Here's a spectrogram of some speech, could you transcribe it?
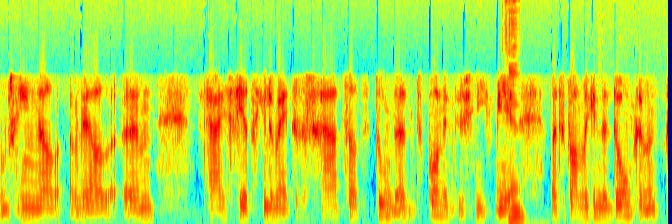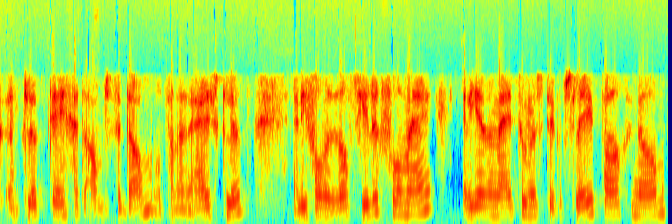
misschien wel, wel um, 45 kilometer geschaatst had, toen, uh, toen kon ik dus niet meer. Ja. Maar toen kwam ik in de donker een, een club tegen uit Amsterdam, van een ijsclub. En die vonden het wel zielig voor mij. En die hebben mij toen een stuk op sleeptouw genomen.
